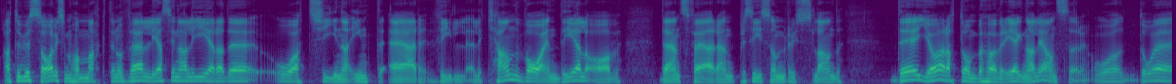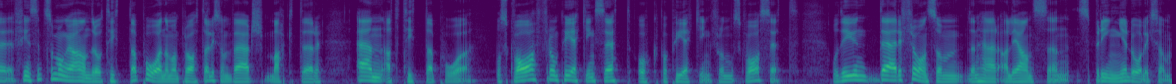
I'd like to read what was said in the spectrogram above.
Att USA liksom har makten att välja sina allierade och att Kina inte är, vill eller kan vara en del av den sfären, precis som Ryssland det gör att de behöver egna allianser och då är, finns det inte så många andra att titta på när man pratar liksom världsmakter än att titta på Moskva från Pekings sätt och på Peking från Moskvas sätt. Och det är ju därifrån som den här alliansen springer då liksom.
